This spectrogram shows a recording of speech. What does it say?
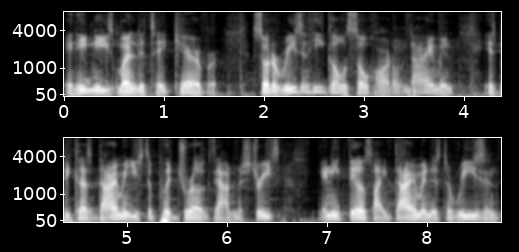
and he needs money to take care of her. So the reason he goes so hard on Diamond is because Diamond used to put drugs out in the streets and he feels like Diamond is the reason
